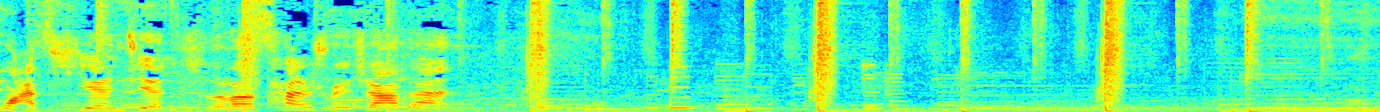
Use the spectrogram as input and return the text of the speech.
哇天，简直了，碳水炸弹！嗯，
